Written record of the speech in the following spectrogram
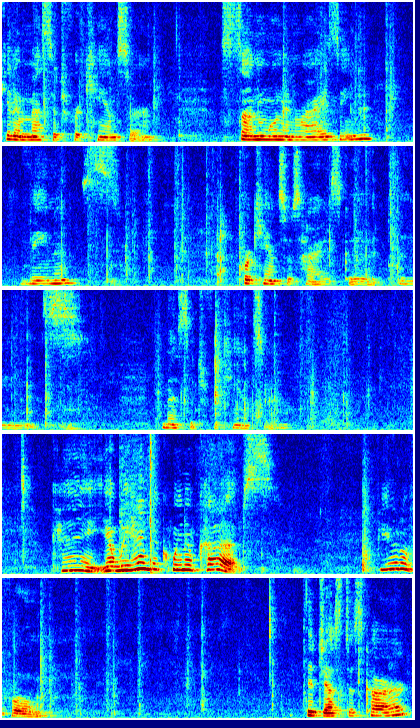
Get a message for Cancer. Sun, Moon, and Rising. Venus. For Cancer's highest good, please. Message for Cancer. Okay, yeah, we have the Queen of Cups. Beautiful the Justice card.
